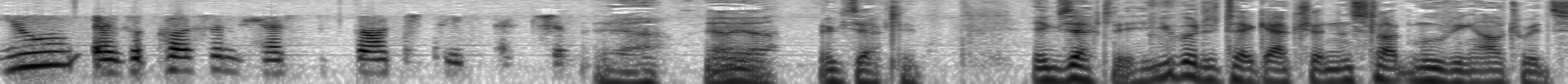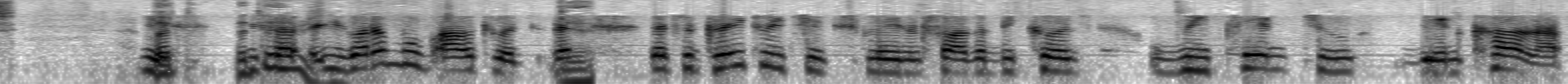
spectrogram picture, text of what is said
you as a person has to start to take action. Yeah. Yeah. Yeah. Exactly. Exactly. You've got to take action and start moving outwards. Yes, But- but you, you got to move outwards. That, Yeah. That's a great way to explain it, Father, because we tend to then curl up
